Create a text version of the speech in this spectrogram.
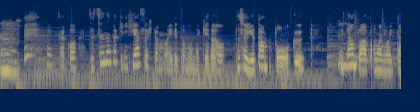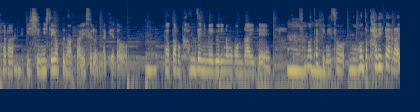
うん、なんかこう頭痛の時に冷やす人もいると思うんだけど私は湯たんぽを置く。湯たんぽ頭に置いたから一瞬にして良くなったりするんだけど、うん、が多分完全に巡りの問題で、うん、その時にそうもうほんと借りたら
